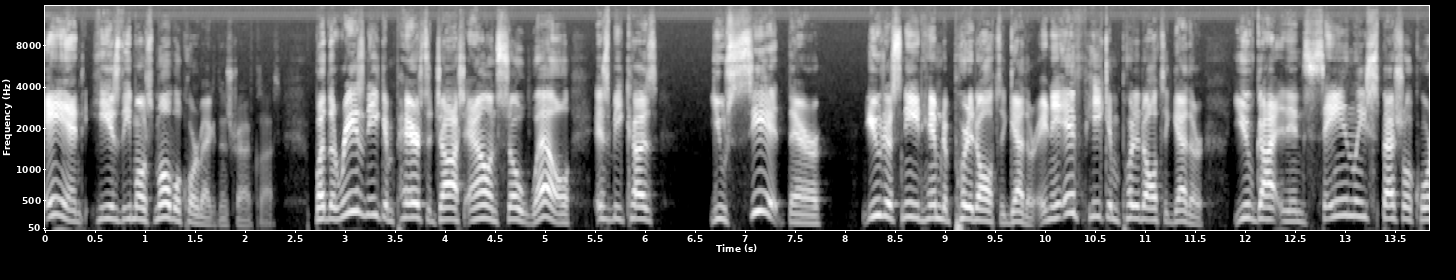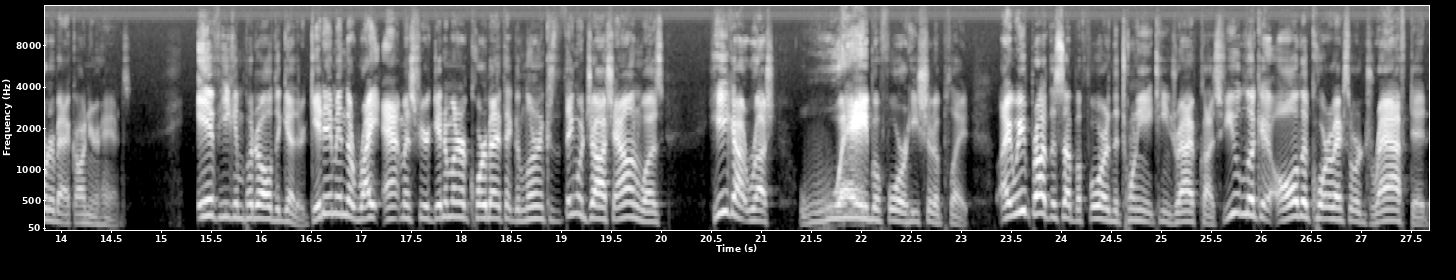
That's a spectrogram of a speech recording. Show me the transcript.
and he is the most mobile quarterback in this draft class. But the reason he compares to Josh Allen so well is because you see it there. You just need him to put it all together. And if he can put it all together, you've got an insanely special quarterback on your hands. If he can put it all together, get him in the right atmosphere, get him under a quarterback that can learn. Because the thing with Josh Allen was he got rushed way before he should have played. Like we brought this up before in the 2018 draft class. If you look at all the quarterbacks that were drafted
